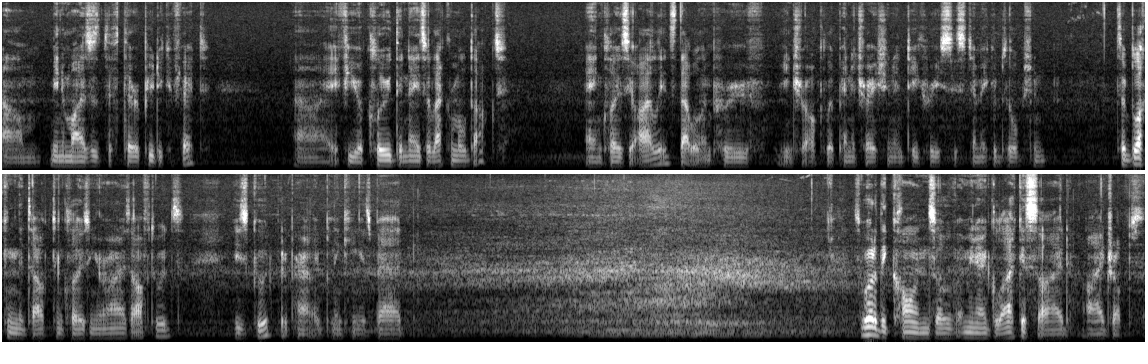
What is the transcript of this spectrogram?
um, minimizes the therapeutic effect. Uh, if you occlude the nasolacrimal duct and close the eyelids, that will improve intraocular penetration and decrease systemic absorption. So blocking the duct and closing your eyes afterwards is good, but apparently blinking is bad. So what are the cons of aminoglycoside eye drops?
